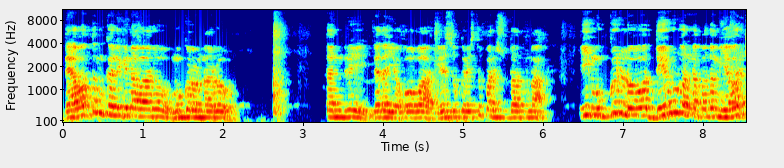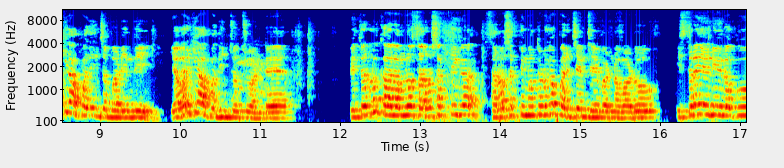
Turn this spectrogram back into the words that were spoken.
దేవత్వం కలిగిన వారు ముగ్గురు ఉన్నారు తండ్రి లేదా యహోవా యేసుక్రీస్తు పరిశుద్ధాత్మ. ఈ ముగ్గురులో దేవుడు అన్న పదం ఎవరికి ఆపదించబడింది? ఎవరికి ఆపదించవచ్చు అంటే పితరుల కాలంలో సర్వశక్తిగా సర్వశక్తిమంతుడుగా పరిచయం చేయబడినవాడు ఇస్రాయేలీలకు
